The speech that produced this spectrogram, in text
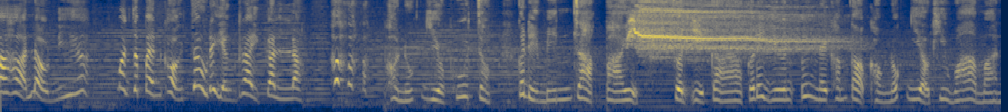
อาหารเหล่านี้มันจะเป็นของเจ้าได้อย่างไรกันล่ะ พอนกเหยี่ยวพูดจบ ก็ได้บินจากไป ส่วนอีกาก็ได้ยืนอึ้งในคำตอบของนกเหยี่ยวที่ว่ามัน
